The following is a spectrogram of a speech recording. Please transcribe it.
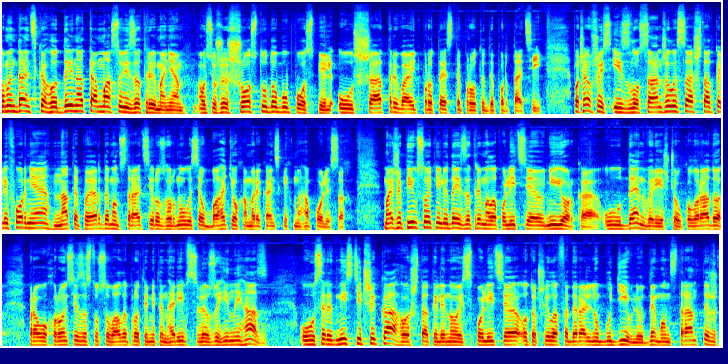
Комендантська година та масові затримання. Ось уже шосту добу поспіль у США тривають протести проти депортацій. Почавшись із Лос-Анджелеса, штат Каліфорнія, на тепер демонстрації розгорнулися в багатьох американських мегаполісах. Майже півсотні людей затримала поліція Нью-Йорка. У Денвері, що в Колорадо, правоохоронці застосували проти мітингарів сльозогінний газ. У середмісті Чикаго, штат Іллінойс, поліція оточила федеральну будівлю. Демонстранти ж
